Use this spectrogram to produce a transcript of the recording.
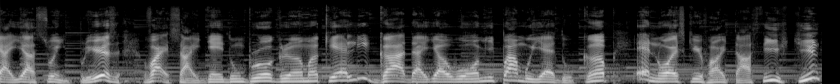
aí a sua empresa vai sair dentro de um programa que é ligado aí ao homem para mulher do campo. É nós que vai estar tá assistindo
